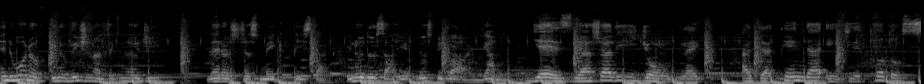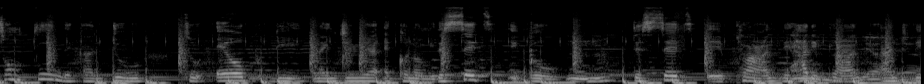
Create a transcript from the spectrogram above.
in the world of innovation and technology, let us just make a Paystack. You know those are those people are Yami. yes, they're actually young. Like at their tender age, they thought of something they can do to help the Nigeria economy. They set a goal. Mm-hmm. They set a plan. They had a Mm, plan, yeah, and yeah, they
